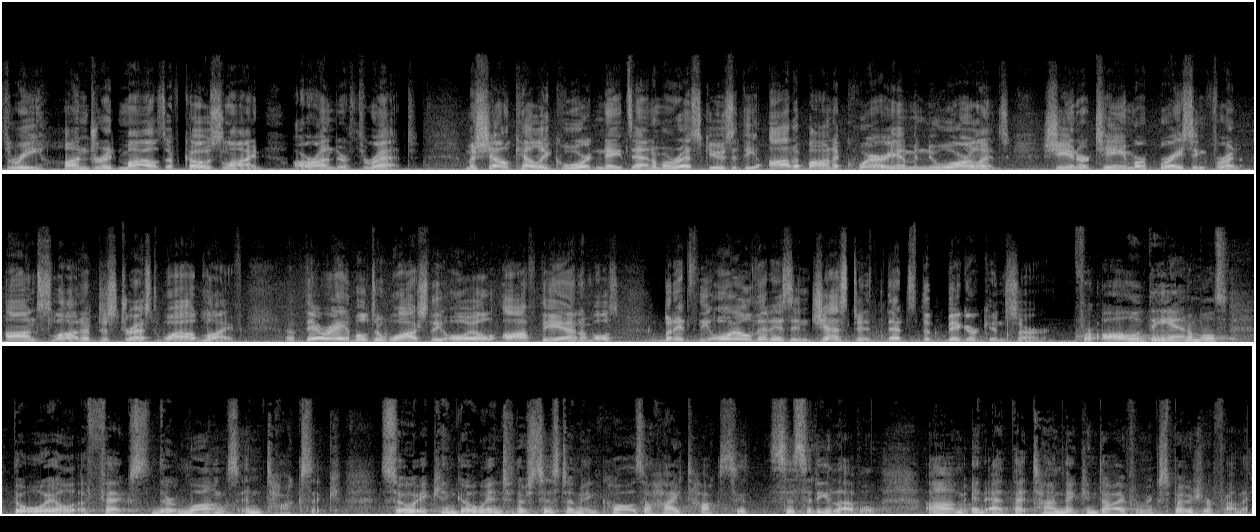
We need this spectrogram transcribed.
300 miles of coastline are under threat. Michelle Kelly coordinates animal rescues at the Audubon Aquarium in New Orleans. She and her team are bracing for an onslaught of distressed wildlife. They're able to wash the oil off the animals, but it's the oil that is ingested that's the bigger concern. For all of the animals, the oil affects their lungs and toxic. So it can go into their system and cause a high toxicity level. Um, and at that time, they can die from exposure from it.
